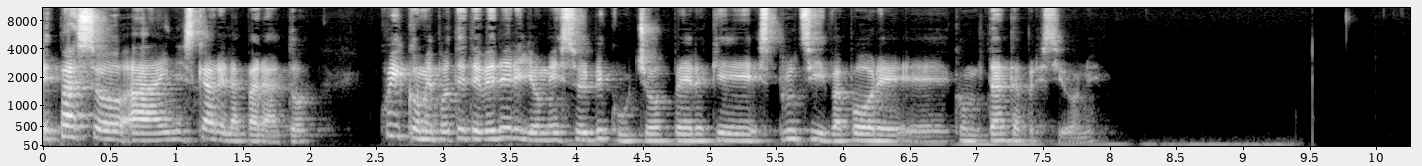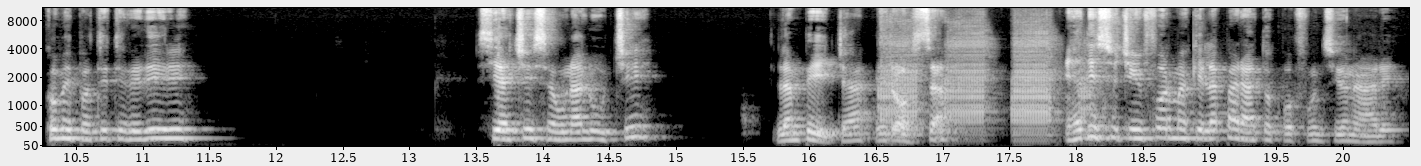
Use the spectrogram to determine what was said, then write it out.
e passo a innescare l'apparato. Qui come potete vedere gli ho messo il beccuccio perché spruzzi vapore eh, con tanta pressione. Come potete vedere si è accesa una luce lampeggia è rossa e adesso ci informa che l'apparato può funzionare.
